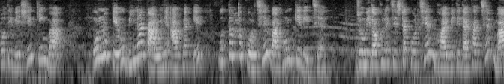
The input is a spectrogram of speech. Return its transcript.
প্রতিবেশী কিংবা অন্য কেউ বিনা কারণে আপনাকে উত্তপ্ত করছে বা হুমকি দিচ্ছেন জমি দখলের চেষ্টা করছেন, ভয়ভীতি দেখাচ্ছেন বা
